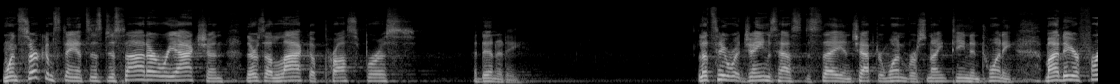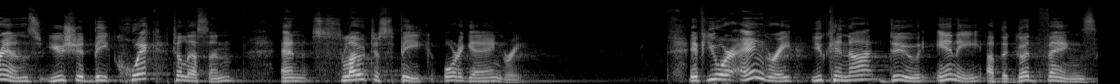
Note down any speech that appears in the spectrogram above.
When circumstances decide our reaction, there's a lack of prosperous identity. Let's hear what James has to say in chapter 1, verse 19 and 20. My dear friends, you should be quick to listen and slow to speak or to get angry. If you are angry, you cannot do any of the good things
